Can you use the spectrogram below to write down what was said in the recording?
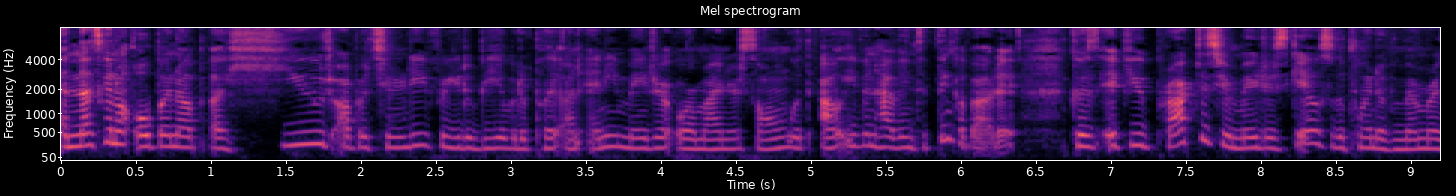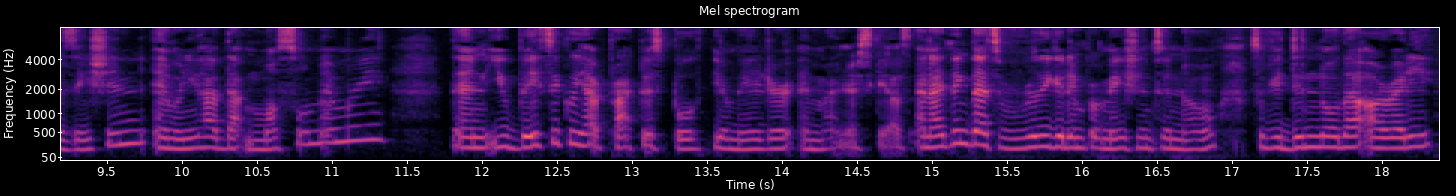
And that's going to open up a huge opportunity for you to be able to play on any major or minor song without even having to think about it. Because if you practice your major scales to the point of memorization, and when you have that muscle memory, then you basically have practiced both your major and minor scales. And I think that's really good information to know. So if you didn't know that already,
